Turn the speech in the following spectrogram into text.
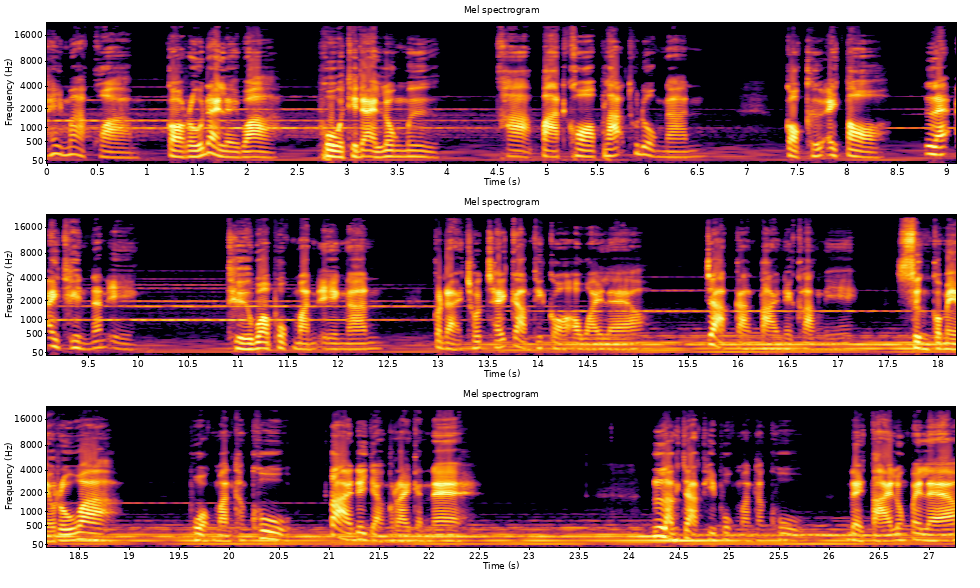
ให้มากความ ก็รู้ได้เลยว่า ผู้ที่ได้ลงมือฆ่าปาดคอพระธุดงค์นั้น ก็คือไอ้ต่อและไอ้ทินนั่นเอง ถือว่าพวกมันเองนั้น ก็ได้ชดใช้กรรมที่ก่อเอาไว้แล้ว จากการตายในครั้งนี้ ซึ่งก็ไม่รู้ว่า พวกมันทั้งคู่ตายได้อย่างไรกันแน่ หลังจากที่พวกมันทั้งคู่ ได้ตายลงไปแล้ว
